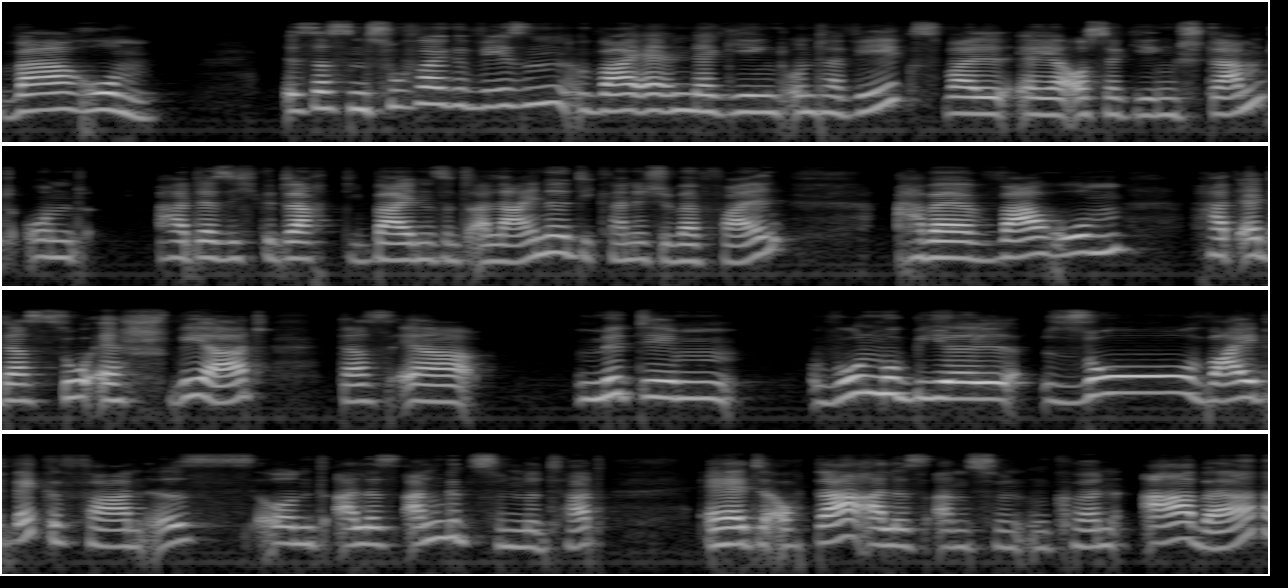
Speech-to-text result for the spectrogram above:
Warum? Ist das ein Zufall gewesen? War er in der Gegend unterwegs, weil er ja aus der Gegend stammt und hat er sich gedacht, die beiden sind alleine, die kann ich überfallen. Aber warum hat er das so erschwert, dass er mit dem Wohnmobil so weit weggefahren ist und alles angezündet hat? Er hätte auch da alles anzünden können, aber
